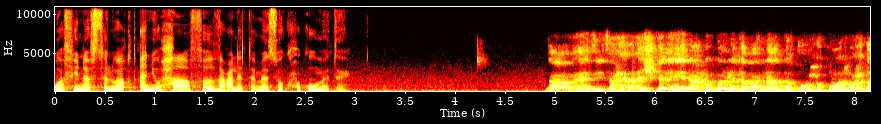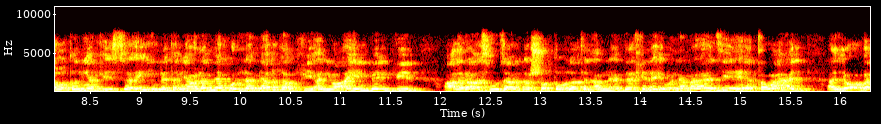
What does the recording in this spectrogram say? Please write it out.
وفي نفس الوقت أن يحافظ على تماسك حكومته. نعم هذه صحيح إشكالية. نحن كنا نتمنى أن تقوم حكومة وحدة وطنية في إسرائيل. نتنياهو لم يكن لم يرغب في أن يعين بن على رأس وزارة الشرطة ووزارة الأمن الداخلي وإنما هذه هي قواعد اللعبة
